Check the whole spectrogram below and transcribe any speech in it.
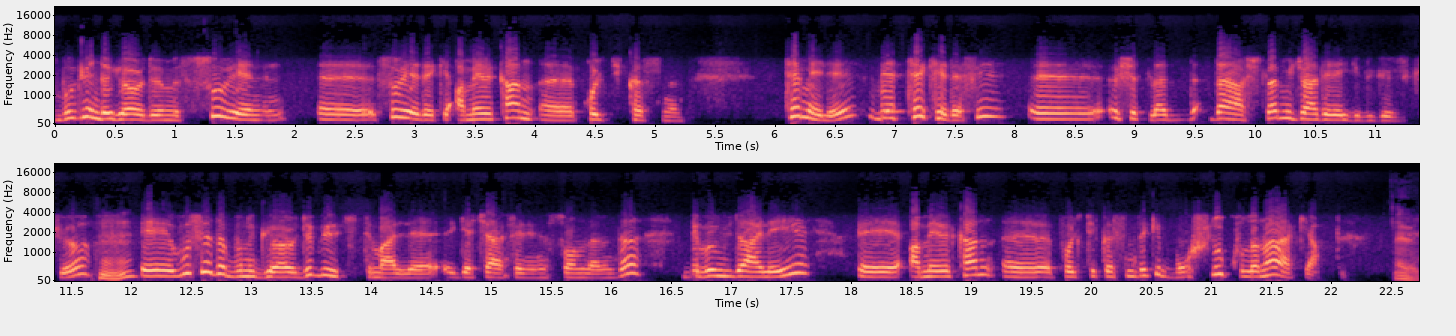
Bugün de gördüğümüz Suriye'nin e, Suriye'deki Amerikan e, politikasının temeli ve tek hedefi e, IŞİD'le, DAEŞ'la mücadele gibi gözüküyor. Hı hı. E, Rusya da bunu gördü büyük ihtimalle geçen senenin sonlarında ve bu müdahaleyi e, Amerikan e, politikasındaki boşluğu kullanarak yaptı. Evet.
